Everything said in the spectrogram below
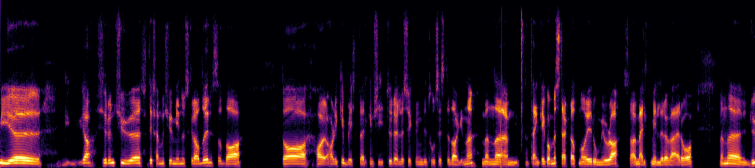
mye ja, rundt 20-25 minusgrader. Så da da har, har, det ikke blitt verken skitur eller sykling de to siste dagene. Men uh, jeg tenker kommer sterkt at nå i romjula så er det meldt mildere vær òg. Men uh, du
